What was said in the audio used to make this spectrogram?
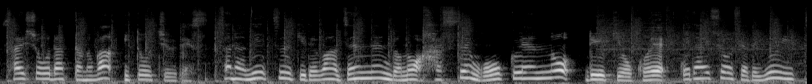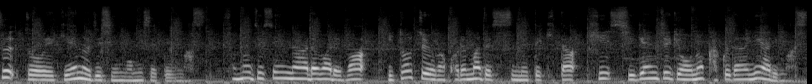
最小だったのが伊藤忠です。さらに通期では前年度の8005億円の利益を超え、5大商社で唯一増益への自信も見せています。その自信の表れは伊藤忠がこれまで進めてきた非資源事業の拡大にあります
